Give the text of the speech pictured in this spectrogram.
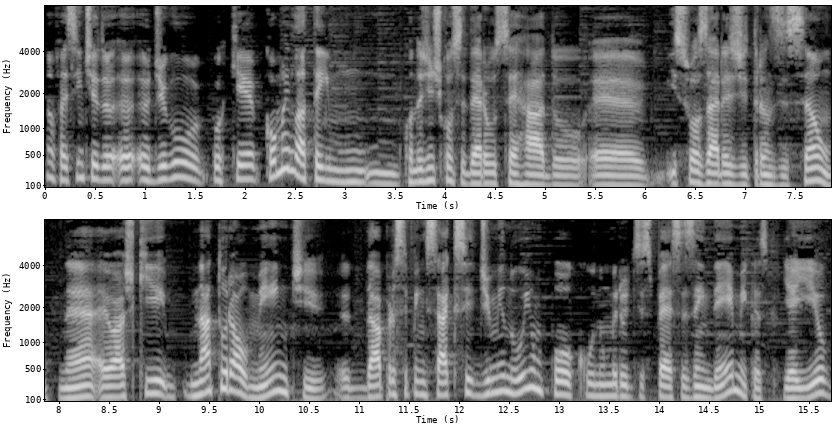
Não, faz sentido. Eu, eu digo porque, como ela tem. Um, quando a gente considera o Cerrado é, e suas áreas de transição, né, eu acho que naturalmente dá para se pensar que se diminui um pouco o número de espécies endêmicas, e aí eu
